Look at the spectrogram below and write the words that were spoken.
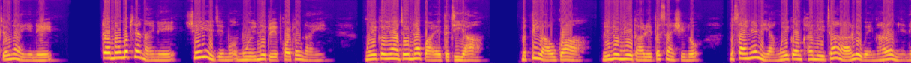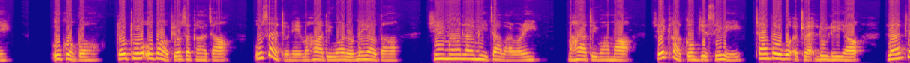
ပြုံးလိုက်ရင်နဲ့တမုံမဖြတ်နိုင်နဲ့ရှင်းရင်ချင်းမှုအမွေအနှစ်တွေဖော်ထုတ်နိုင်ရင်ငွေကုန်ရကျိုးနှက်ပါတဲ့တကြီးဟာမသိပါဘူးကွာမင်းတို့မျိုးသားတွေပတ်စံရှိလို့မဆိုင်တဲ့နေရာငွေကုန်ခံနေကြတာလို့ပဲငါတော့မြင်နေဥခွန်ပေါ်ဒေါက်တာဥပောက်ပြောစကားကြောင့်ဥဆန်ထွန်းနဲ့မဟာဒေဝတို့နှစ်ယောက်သာရီမောလိုက်မိကြပါတော့တယ်မဟာဒေဝမှရိတ်ခါကုန်ပစ္စည်းတွေတန်းဖို့ဖို့အတွက်လူလေးယောက်လမ်းပြ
